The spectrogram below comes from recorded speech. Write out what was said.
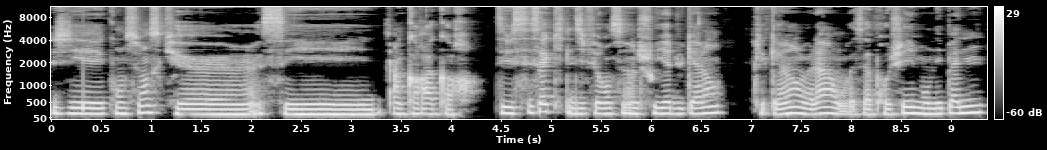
j'ai conscience que c'est un corps à corps. C'est ça qui différencie un chouïa du câlin. Que le câlin, voilà, on va s'approcher, mais on n'est pas nu.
